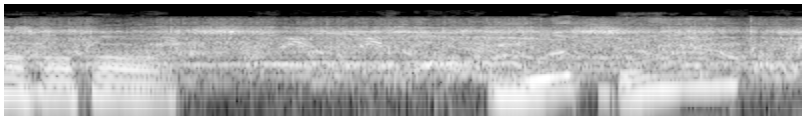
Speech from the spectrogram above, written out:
Ha ha ha. Whip down.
